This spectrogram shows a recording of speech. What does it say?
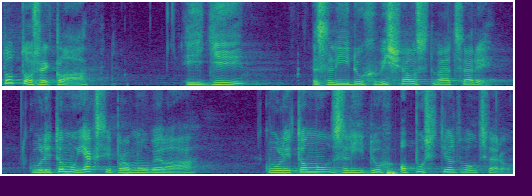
toto řekla, jdi, zlý duch vyšel z tvé dcery. Kvůli tomu, jak si promluvila, kvůli tomu zlý duch opustil tvou dceru.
